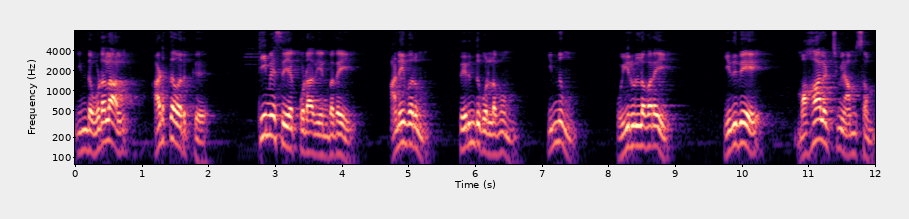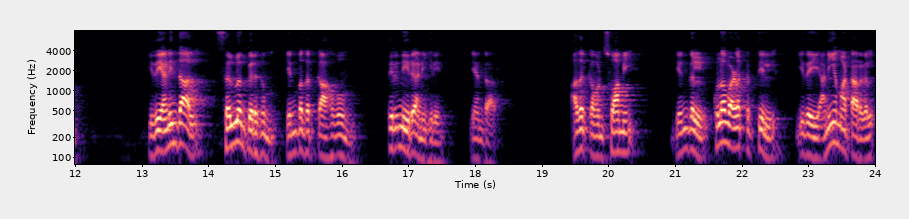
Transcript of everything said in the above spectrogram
இந்த உடலால் அடுத்தவருக்கு தீமை செய்யக்கூடாது என்பதை அனைவரும் தெரிந்து கொள்ளவும் இன்னும் உயிருள்ளவரை இதுவே மகாலட்சுமி அம்சம். இதை அணிந்தால் செல்வம் பெருகும் என்பதற்காகவும் திருநீறு அணிகிறேன் என்றார். அதற்கு அவன் சுவாமி எங்கள் குல வழக்கத்தில் இதை அணிய மாட்டார்கள்.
